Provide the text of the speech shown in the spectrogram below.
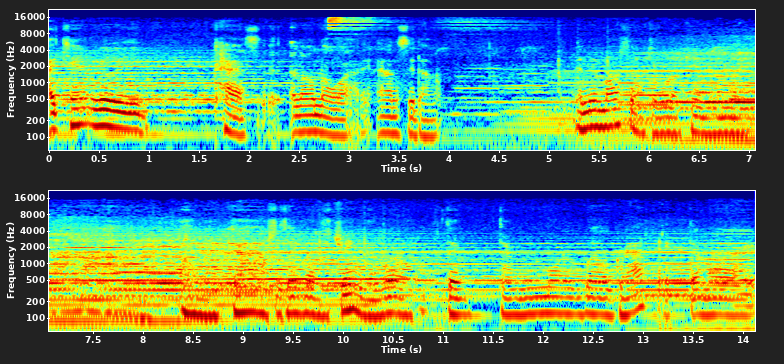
I can't really pass it, and I don't know why. I honestly don't. And then Monster Hunter World came and I'm like, oh my gosh, it's everybody's dream. They're more they're they're more well graphic. They're more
